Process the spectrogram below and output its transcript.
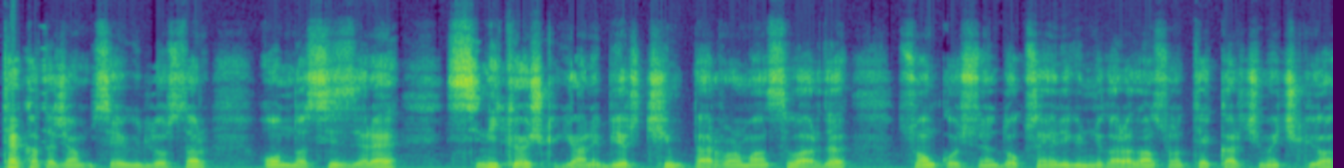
tek atacağım sevgili dostlar. Onda sizlere Sini Köşk yani bir çim performansı vardı. Son koşusuna 97 günlük aradan sonra tekrar çime çıkıyor.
